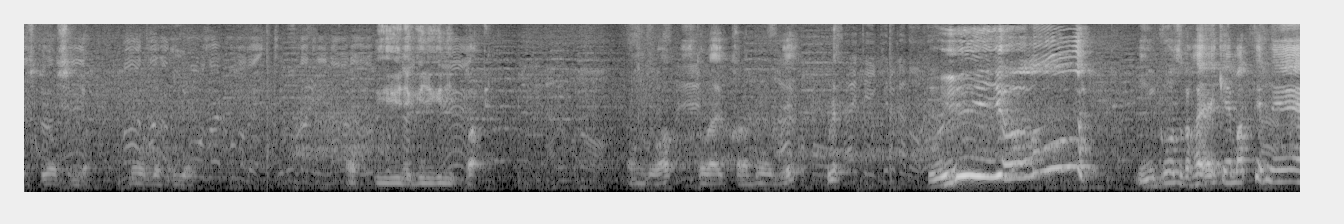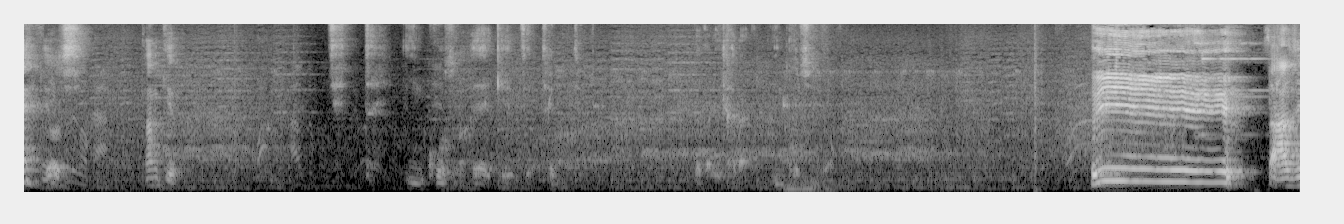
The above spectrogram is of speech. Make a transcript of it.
そしてよしみよボールでもいいよおいいねギリギリいっぱい。今度はストライクからボールで。これ。ういよー。インコースの速い系待ってんねよし。緩急絶対インコースの速い系絶対待ってるだからいいかなインコースにはういー三振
